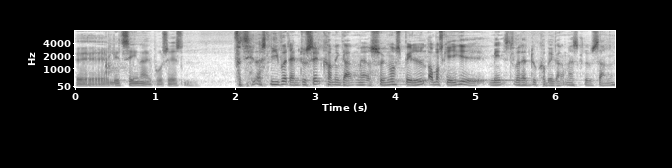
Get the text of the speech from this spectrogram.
øh, lidt senere i processen. Fortæl os lige, hvordan du selv kom i gang med at synge og spille, og måske ikke mindst, hvordan du kom i gang med at skrive sange.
